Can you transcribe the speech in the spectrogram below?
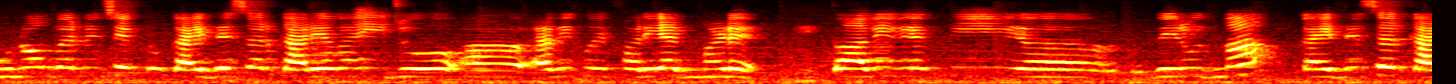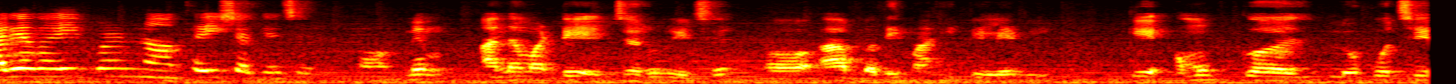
ગુનો બને છે તો કાયદેસર કાર્યવાહી જો આવી કોઈ ફરિયાદ મળે તો આવી વ્યક્તિ વિરુદ્ધમાં કાયદેસર કાર્યવાહી પણ થઈ શકે છે. મેમ આના માટે જરૂરી છે આ બધી માહિતી લેવી કે અમુક લોકો છે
